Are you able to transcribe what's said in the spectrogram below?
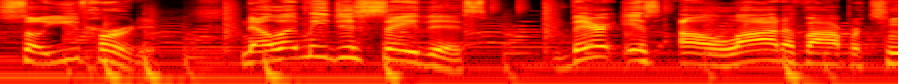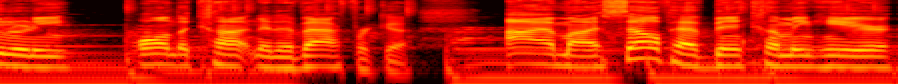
so you've heard it. Now, let me just say this there is a lot of opportunity on the continent of Africa. I myself have been coming here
